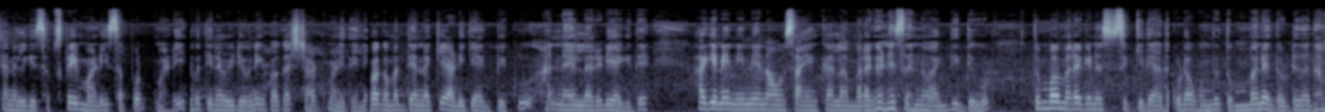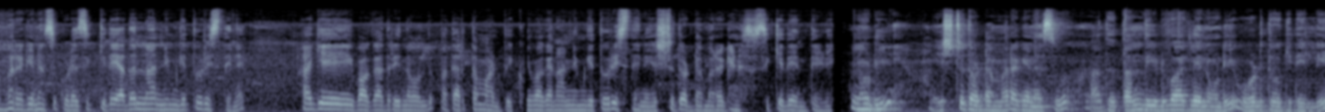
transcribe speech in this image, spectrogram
ಚಾನಲ್ಗೆ ಸಬ್ಸ್ಕ್ರೈಬ್ ಮಾಡಿ ಸಪೋರ್ಟ್ ಮಾಡಿ. ಇವತ್ತಿನ ವೀಡಿಯೋನ ಇವಾಗ ಸ್ಟಾರ್ಟ್ ಮಾಡಿದ್ದೇನೆ. ಇವಾಗ ಮಧ್ಯಾಹ್ನಕ್ಕೆ ಅಡುಗೆ ಆಗಬೇಕು, ಅನ್ನ ಎಲ್ಲ ರೆಡಿಯಾಗಿದೆ ಹಾಗೆಯೇ ನಿನ್ನೆ ನಾವು ಸಾಯಂಕಾಲ ಮರಗೆಣಸನ್ನು ಅಗ್ದಿದ್ದೆವು ತುಂಬ ಮರಗೆಣಸು ಸಿಕ್ಕಿದೆ. ಅದು ಕೂಡ ಒಂದು ತುಂಬಾ ದೊಡ್ಡದಾದ ಮರಗೆಣಸು ಕೂಡ ಸಿಕ್ಕಿದೆ. ಅದನ್ನು ನಾನು ನಿಮಗೆ ತೋರಿಸ್ತೇನೆ. ಹಾಗೆ ಇವಾಗ ಅದರಿಂದ ಒಂದು ಪದಾರ್ಥ ಮಾಡಬೇಕು. ಇವಾಗ ನಾನು ನಿಮಗೆ ತೋರಿಸ್ತೇನೆ ಎಷ್ಟು ದೊಡ್ಡ ಮರಗೆಣಸು ಸಿಕ್ಕಿದೆ ಅಂತೇಳಿ. ನೋಡಿ, ಎಷ್ಟು ದೊಡ್ಡ ಮರಗೆಣಸು ಅದು ತಂದು ಇಡುವಾಗಲೇ ನೋಡಿ ಒಡೆದೋಗಿದೆ ಇಲ್ಲಿ.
